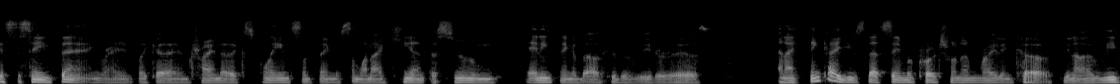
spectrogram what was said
it's the same thing, right? Like I'm trying to explain something to someone, I can't assume anything about who the reader is. And I think I use that same approach when I'm writing code. You know, I leave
